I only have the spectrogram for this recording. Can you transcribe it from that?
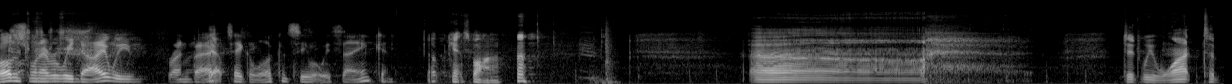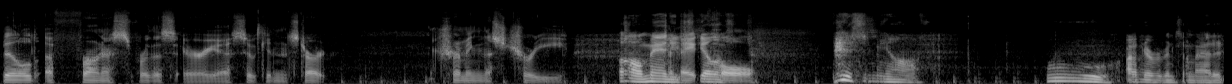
Well, just whenever we die, we run back, Yep. take a look, and see what we think. And Nope, can't spawn. Uh, did we want to build a furnace for this area so we can start trimming this tree oh man, you make skeletons coal? pissing me off. Ooh, I've never been so mad at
